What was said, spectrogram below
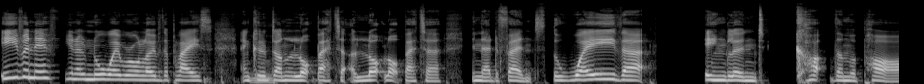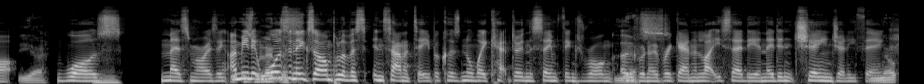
Even if you know norway were all over the place and could have done a lot better a lot lot better in their defense the way that england cut them apart Yeah. was mesmerizing. I mean it was an example of us- insanity because norway kept doing the same things wrong over and over again and like you said ian they didn't change anything. Nope.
